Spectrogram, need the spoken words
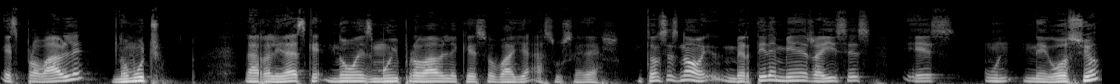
Es probable, no mucho. La realidad es que no es muy probable que eso vaya a suceder. Entonces, no, invertir en bienes raíces es un negocio,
